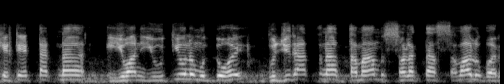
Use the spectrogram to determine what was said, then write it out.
કે ટેટટાટના યુવાન યુવતીઓનો મુદ્દો હોય ગુજરાતના તમામ સળગતા સવાલ ઉપર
